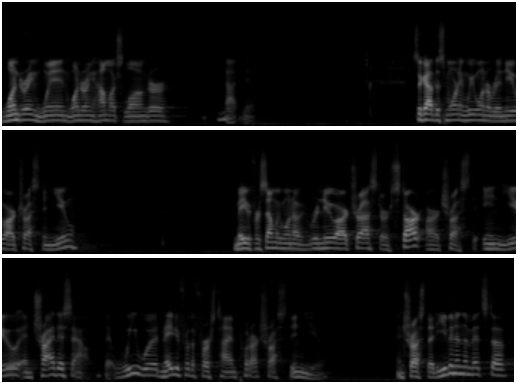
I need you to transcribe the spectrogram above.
Wondering when, wondering how much longer, not new. So, God, this morning we want to renew our trust in you. Maybe for some, we want to renew our trust or start our trust in you and try this out that we would, maybe for the first time, put our trust in you and trust that even in the midst of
